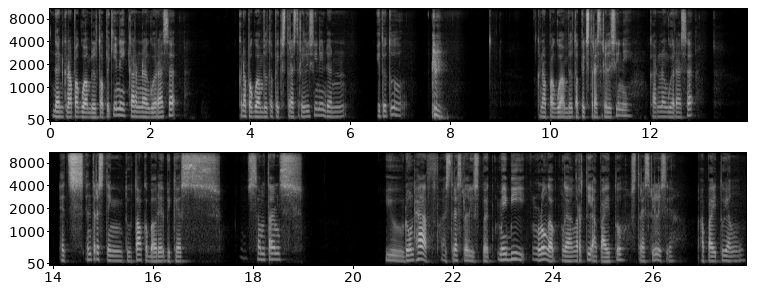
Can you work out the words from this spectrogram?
Dan kenapa gue ambil topik ini? Karena gue rasa kenapa gue ambil topik stress release ini dan itu tuh kenapa gue ambil topik stress release ini? Karena gue rasa it's interesting to talk about it because sometimes you don't have a stress release but maybe lo nggak nggak ngerti apa itu stress release ya. Apa itu yang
